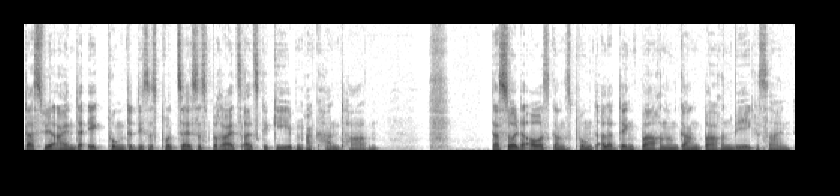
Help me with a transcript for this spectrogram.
dass wir einen der Eckpunkte dieses Prozesses bereits als gegeben erkannt haben. Das soll der Ausgangspunkt aller denkbaren und gangbaren Wege sein.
